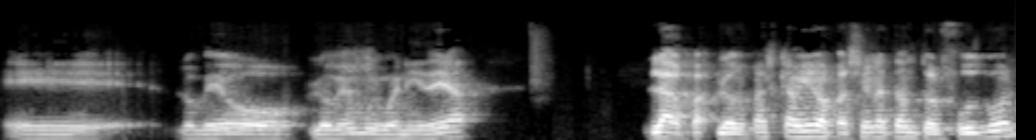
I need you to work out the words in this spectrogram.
eh, lo veo, lo veo muy buena idea. La- lo que pasa es que a mí me apasiona tanto el fútbol.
